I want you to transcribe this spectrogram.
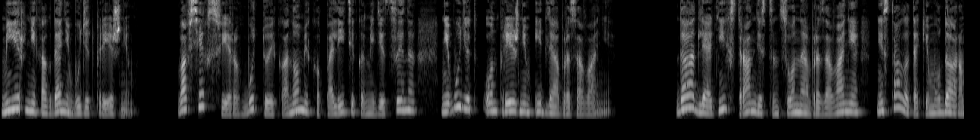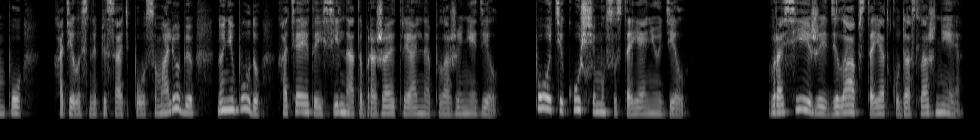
мир никогда не будет прежним. Во всех сферах, будь то экономика, политика, медицина, не будет он прежним и для образования. Да, для одних стран дистанционное образование не стало таким ударом по Хотелось написать по самолюбию, но не буду, хотя это и сильно отображает реальное положение дел. По текущему состоянию дел. В России же дела обстоят куда сложнее.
